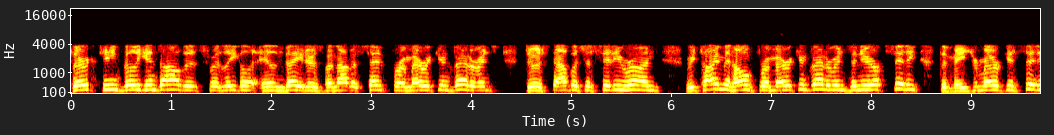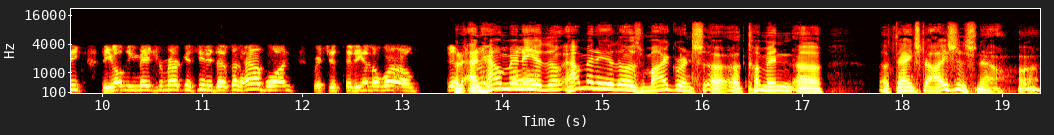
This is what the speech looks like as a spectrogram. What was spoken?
Thirteen billion dollars for legal invaders, but not a cent for American veterans to establish a city-run retirement home for American veterans in New York City, the major American city, the only major American city that doesn't have one, richest city in the world. And, and how many of the how many of those migrants uh, uh, come in uh, uh, thanks to ISIS now? Huh?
